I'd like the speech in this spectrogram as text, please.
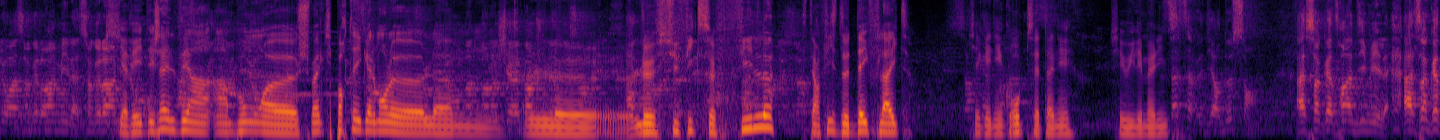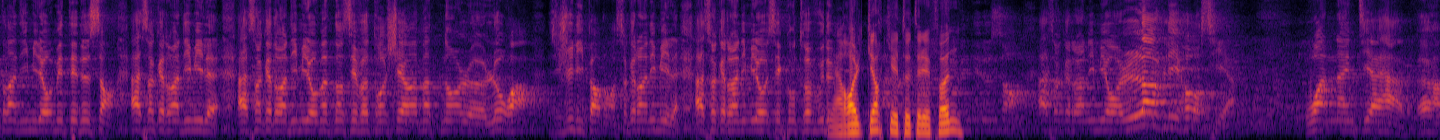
000 euros, à 180 000, à 180 000 qui avait déjà élevé un, un bon euh, cheval qui portait également le, le, le- le suffixe fil. C'était un fils de Dave Flight qui a gagné groupe cette année chez Willie Malins. Ça, ça veut dire 200. À 190 000, à 190 000 euros, mettez 200. À 190 000, à 190 000 euros, maintenant c'est votre enchère. Maintenant, le, Laura, Julie, pardon, à 190 000, à 190 000 euros, c'est contre vous. Il y a Harold Kirk qui est au téléphone. 200, à 190 000 euros, lovely horse. 190 I have, uh,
